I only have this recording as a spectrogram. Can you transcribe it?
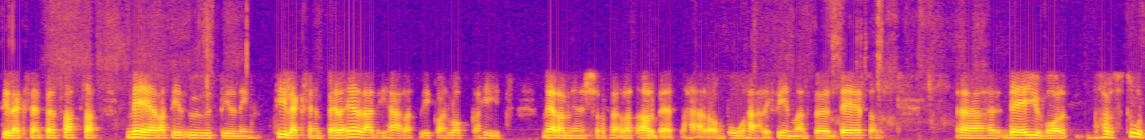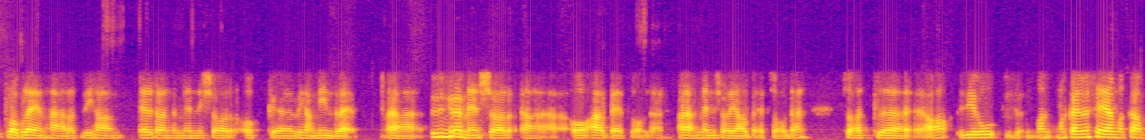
till exempel satsa mera till utbildning, till exempel, eller det här att vi kan locka hit mera människor för att arbeta här och bo här i Finland, för det som Eh, det är ju vårt, har stort problem här att vi har äldre människor och eh, vi har mindre uh, yngre människor uh, och arbetsålder, uh, människor i arbetsåldern. Så att ja, jo, man, man, kan ju säga att man kan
